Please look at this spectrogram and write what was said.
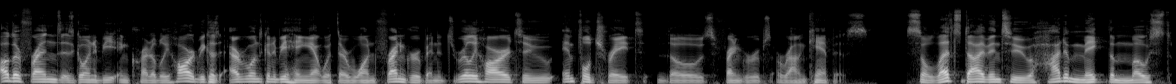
other friends is going to be incredibly hard because everyone's going to be hanging out with their one friend group and it's really hard to infiltrate those friend groups around campus. So let's dive into how to make the most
